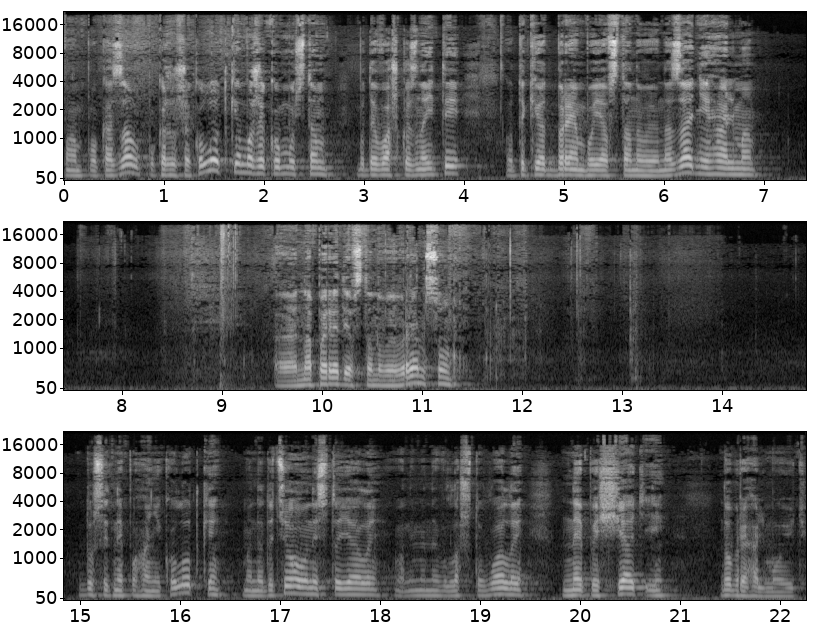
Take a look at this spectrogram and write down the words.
вам показав. Покажу ще колодки, може комусь там буде важко знайти. Отакі от брембо я встановив на задні гальма. Е, наперед я встановив ремсу. Досить непогані колодки. У мене до цього вони стояли, вони мене влаштували, не пищать і добре гальмують.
